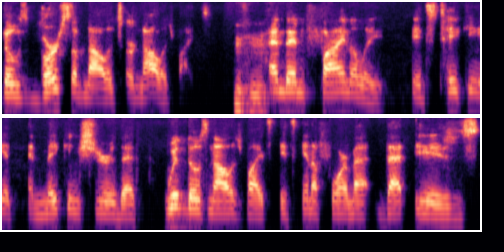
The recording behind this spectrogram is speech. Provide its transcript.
those bursts of knowledge or knowledge bites. Mm-hmm. And then finally, it's taking it and making sure that with those knowledge bites, it's in a format that is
